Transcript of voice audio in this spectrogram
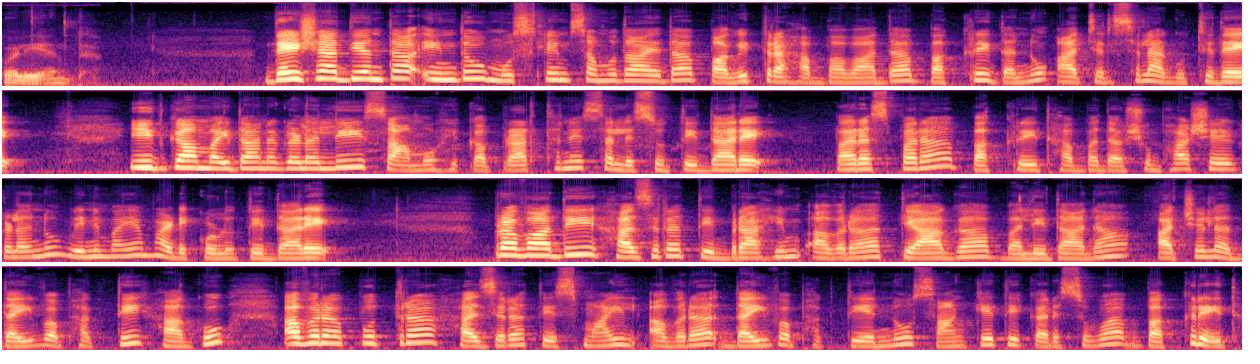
ಮಾಡ್ಕೊಳ್ಳಿ ಅಂತ. ದೇಶಾದ್ಯಂತ ಇಂದು ಮುಸ್ಲಿಂ ಸಮುದಾಯದ ಪವಿತ್ರ ಹಬ್ಬವಾದ ಬಕ್ರೀದ್ ಅನ್ನು ಆಚರಿಸಲಾಗುತ್ತಿದೆ. ಈದ್ಗಾ ಮೈದಾನಗಳಲ್ಲಿ ಸಾಮೂಹಿಕ ಪ್ರಾರ್ಥನೆ ಸಲ್ಲಿಸುತ್ತಿದ್ದಾರೆ. ಪರಸ್ಪರ ಬಕ್ರೀದ್ ಹಬ್ಬದ ಶುಭಾಶಯಗಳನ್ನು ವಿನಿಮಯ ಮಾಡಿಕೊಳ್ಳುತ್ತಿದ್ದಾರೆ. ಪ್ರವಾದಿ ಹಜರತ್ ಇಬ್ರಾಹಿಂ ಅವರ ತ್ಯಾಗ, ಬಲಿದಾನ, ಅಚಲ ದೈವ ಭಕ್ತಿ ಹಾಗೂ ಅವರ ಪುತ್ರ ಹಜರತ್ ಇಸ್ಮಾಯಿಲ್ ಅವರ ದೈವ ಭಕ್ತಿಯನ್ನು ಸಾಂಕೇತೀಕರಿಸುವ ಬಕ್ರೀದ್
